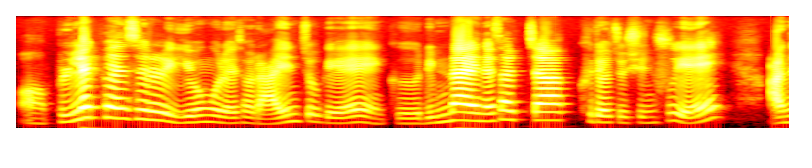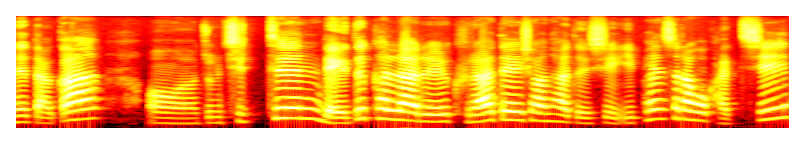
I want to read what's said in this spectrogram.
어, 블랙 펜슬을 이용을 해서 라인 쪽에 그 lip line을 살짝 그려주신 후에 안에다가 어, 좀 짙은 레드 컬러를 그라데이션 하듯이 이 펜슬하고 같이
